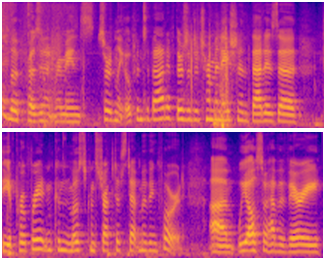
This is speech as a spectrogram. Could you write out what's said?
Well, the president remains certainly open to that if there's a determination that that is uh, the appropriate and con- most constructive step moving forward. Um, we also have a very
